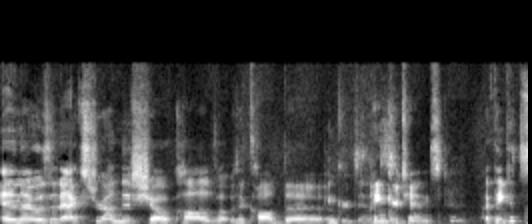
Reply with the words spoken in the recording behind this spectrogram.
and I was an extra on this show called what was it called the Pinkertons. Pinkertons. I think it's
